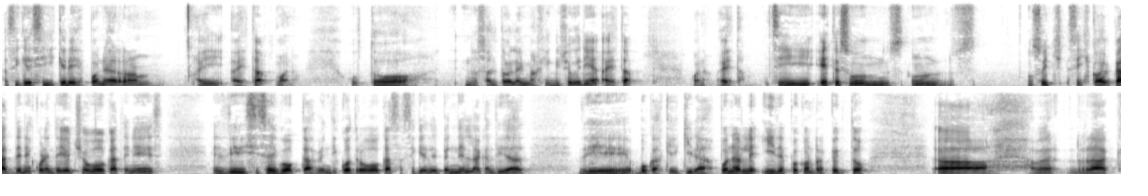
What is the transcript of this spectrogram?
Así que si querés poner, ahí, ahí está, bueno, justo nos saltó la imagen que yo quería, ahí está. Bueno, ahí está. Si este es un, un, switch, si acá tenés 48 bocas, tenés 16 eh, bocas, 24 bocas, así que depende de la cantidad de bocas que quieras ponerle. Y después con respecto a, a ver, rack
